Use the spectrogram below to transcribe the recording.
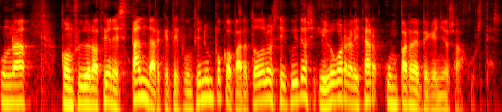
una configuración estándar que te funcione un poco para todos los circuitos y luego realizar un par de pequeños ajustes.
